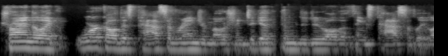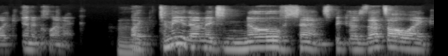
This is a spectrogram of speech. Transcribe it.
trying to like work all this passive range of motion to get them to do all the things passively, like in a clinic. Mm-hmm. Like to me, that makes no sense because that's all like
